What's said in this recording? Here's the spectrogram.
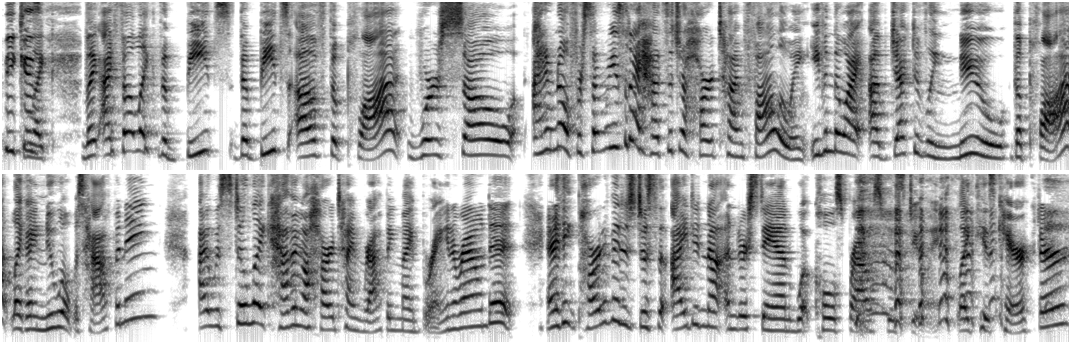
because like like I felt like the beats the beats of the plot were so I don't know for some reason I had such a hard time following even though I objectively knew the plot like I knew what was happening I was still like having a hard time wrapping my brain around it. And I think part of it is just that I did not understand what Cole Sprouse was doing like his character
